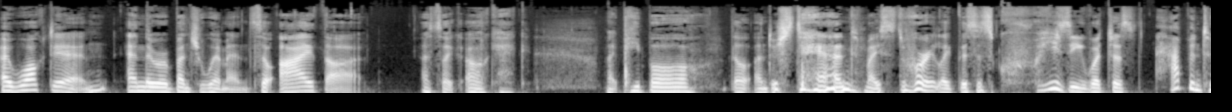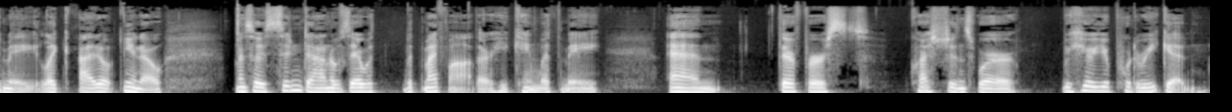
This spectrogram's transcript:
I walked in and there were a bunch of women. So I thought, I was like, oh, okay, my people, they'll understand my story. Like, this is crazy what just happened to me. Like, I don't, you know. And so I was sitting down. I was there with, with my father. He came with me. And their first questions were, We hear you're Puerto Rican.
